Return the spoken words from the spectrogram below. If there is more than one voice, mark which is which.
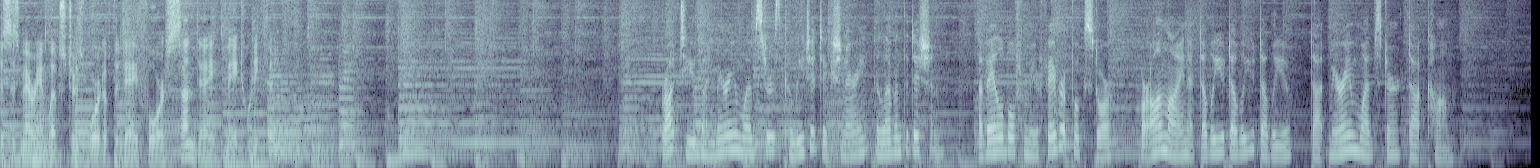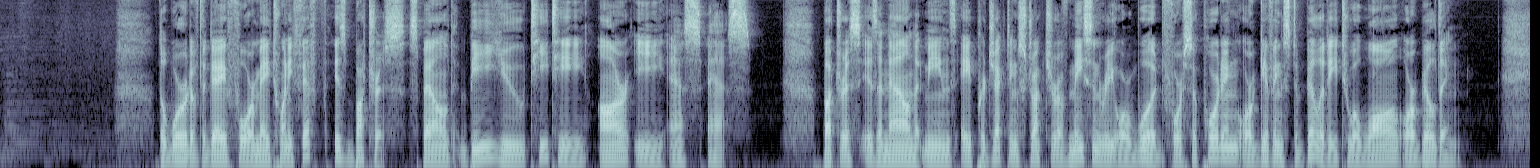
Speaker 1: This is Merriam-Webster's Word of the Day for Sunday, May 25th.
Speaker 2: Brought to you by Merriam-Webster's Collegiate Dictionary, 11th edition. Available from your favorite bookstore or online at www.merriam-webster.com.
Speaker 1: The word of the day for May 25th is buttress, spelled B U T T R E S S. Buttress is a noun that means a projecting structure of masonry or wood for supporting or giving stability to a wall or building.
